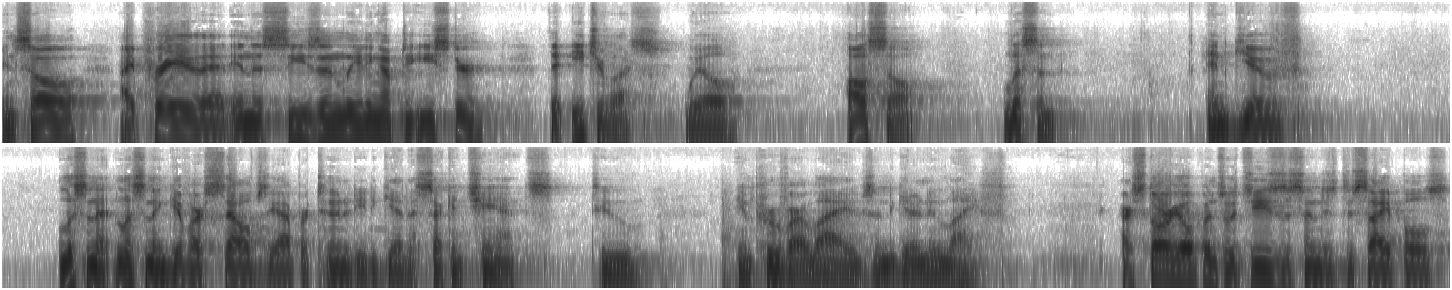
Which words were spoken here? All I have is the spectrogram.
And so I pray that in this season leading up to Easter, that each of us will also listen and give listen, listen and give ourselves the opportunity to get a second chance to improve our lives and to get a new life. Our story opens with Jesus and his disciples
